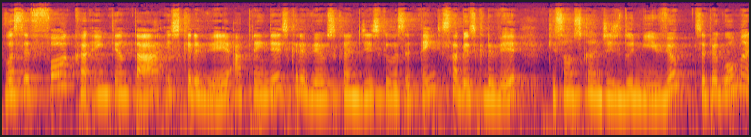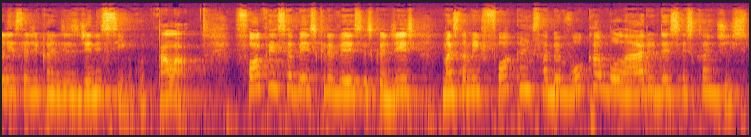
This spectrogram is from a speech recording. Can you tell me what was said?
Você foca em tentar escrever, aprender a escrever os candis que você tem que saber escrever, que são os candis do nível. Você pegou uma lista de candis de N5, tá lá. Foca em saber escrever esses candis, mas também foca em saber vocabulário desses candis.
